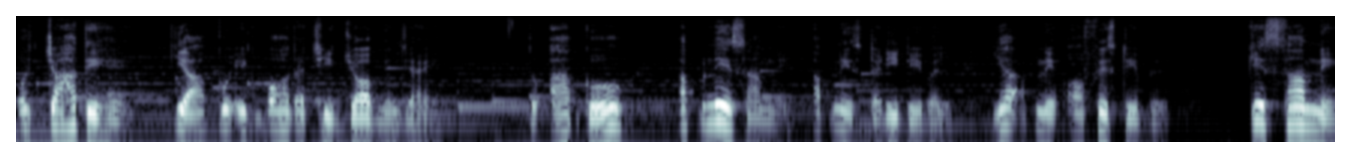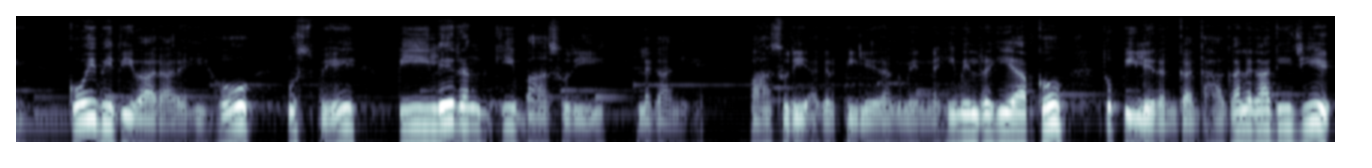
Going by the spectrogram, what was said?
और चाहते हैं कि आपको एक बहुत अच्छी जॉब मिल जाए तो आपको अपने सामने, अपने स्टडी टेबल या अपने ऑफ़िस टेबल के सामने कोई भी दीवार आ रही हो, उस पे पीले रंग की बांसुरी लगानी है। बांसुरी अगर पीले रंग में नहीं मिल रही है आपको तो पीले रंग का धागा लगा दीजिए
